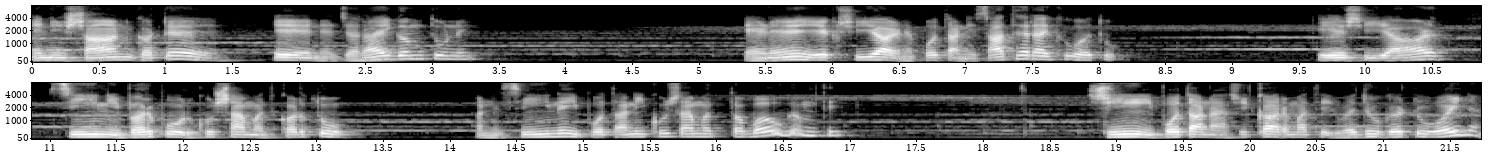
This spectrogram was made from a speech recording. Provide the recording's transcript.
એની શાન ઘટે, એ એને જરાય ગમતું નહીં. એણે એક શિયાળને પોતાની સાથે રાખ્યું હતું. એ શિયાળ સિંહની ભરપૂર ખુશામત કરતું અને સિંહને પોતાની ખુશામત તો બહુ ગમતી. સિંહ પોતાના શિકારમાંથી વધુ ઘટું હોય ને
